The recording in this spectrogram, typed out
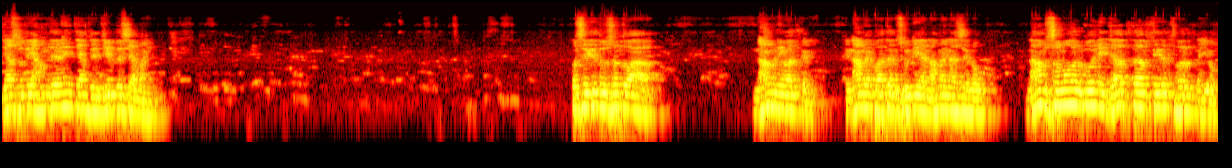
જ્યાં સુધી સમજે નહીં, ત્યાં સુધી જીવ દશામાં. પછી કીધું સંતો, આ નામની વાત કરી. કે નામે પાતક છૂટ્યા, નામે નાશે રોગ. નામ સમોર કોઈની જાપ, તાપ, તીર્થ વર્ત નહીં યોગ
